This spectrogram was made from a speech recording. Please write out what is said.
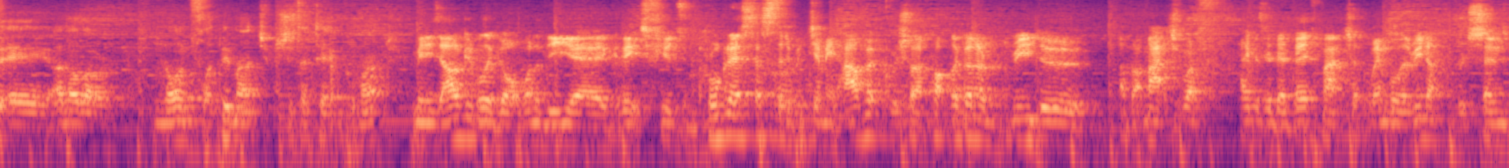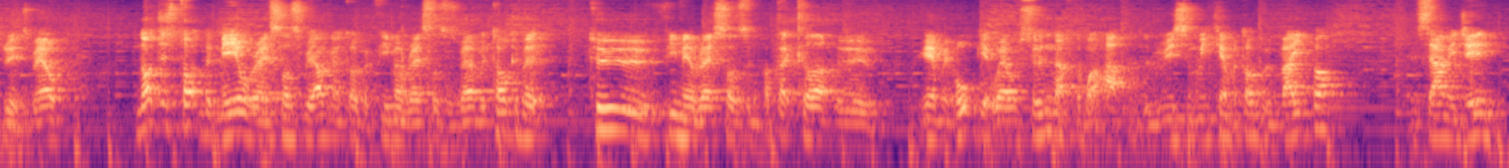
uh, another non-flippy match. It was just a technical match. I mean, he's arguably got one of the uh, greatest feuds in progress history with Jimmy Havoc, which they're probably going to redo a match with. I think it's going to be a death match at the Wembley Arena, which sounds great as well. Not just talk about male wrestlers, we are going to talk about female wrestlers as well. We talk about two female wrestlers in particular who, again, we hope get well soon after what happened the recent weekend. We talk about Viper Sammy Jane.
